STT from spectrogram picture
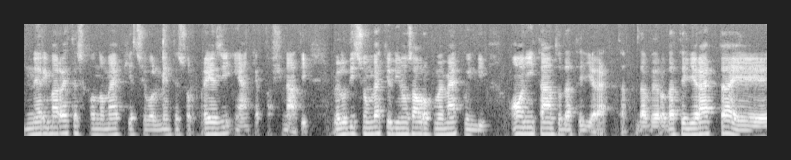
ne rimarrete secondo me piacevolmente sorpresi e anche affascinati. Ve lo dice un vecchio dinosauro come me, quindi ogni tanto dategli retta, davvero dategli retta e,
